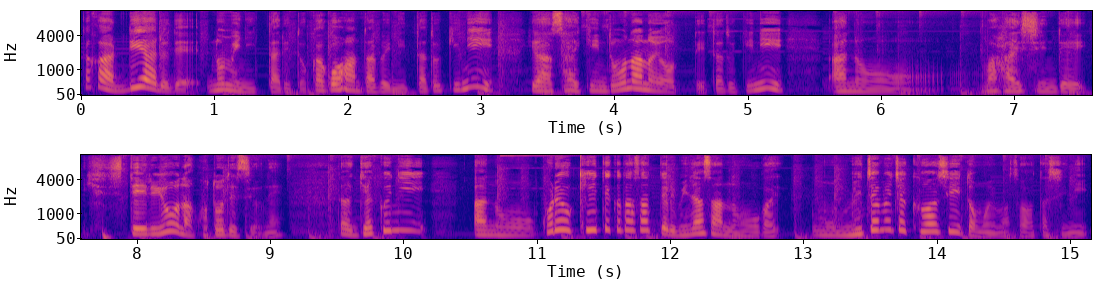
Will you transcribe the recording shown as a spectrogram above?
だからリアルで飲みに行ったりとかご飯食べに行った時に「いや最近どうなのよ」って言った時にあのまあ、配信でしているようなことですよね。だから逆にあのこれを聞いてくださってる皆さんの方がもうめちゃめちゃ詳しいと思います私に。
